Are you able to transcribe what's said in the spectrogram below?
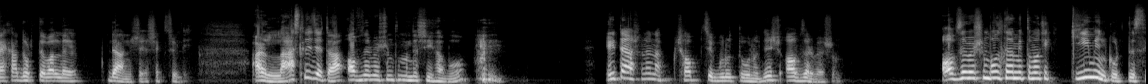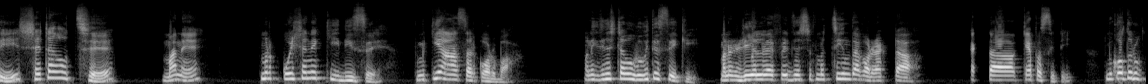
লেখা ধরতে পারলে ডান শেষ অ্যাকচুয়ালি আর লাস্টলি যেটা অবজারভেশন তোমাদের শিখাবো। এটা আসলে না সবচেয়ে গুরুত্বপূর্ণ জিনিস অবজারভেশন অবজারভেশন বলতে আমি তোমাকে কি মিন করতেছি, সেটা হচ্ছে মানে তোমার কোয়েশনে কি দিছে, তুমি কি আনসার করবা? মানে জিনিসটা হইতেছে কি? মানে রিয়েল লাইফের জিনিসটা তোমার চিন্তা করার একটা একটা ক্যাপাসিটি তুমি কতটুকু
